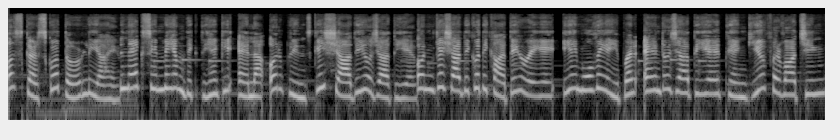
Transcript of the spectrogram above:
उस कर्ज को तोड़ लिया है। नेक्स्ट सीन में हम देखते हैं कि एला और प्रिंस की शादी हो जाती है। उनके शादी को दिखाते हुए ये, मूवी यहीं पर एंड हो जाती है। थैंक यू फॉर वॉचिंग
